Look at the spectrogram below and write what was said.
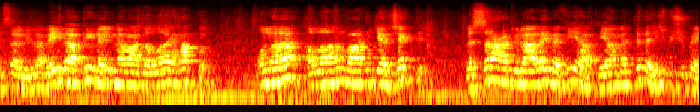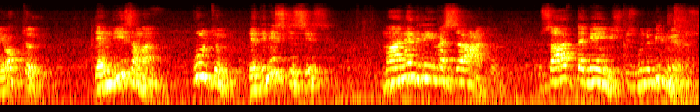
Estağfirullah. Ve izâ kîle inne va'dallahi hakkun. Onlara Allah'ın vaadi gerçektir. Ve sa'atu la reybe fiha. Kıyamette de hiçbir şüphe yoktur. Dendiği zaman kultum dediniz ki siz ma nedri mes-sa'atu. Bu saat de neymiş? Biz bunu bilmiyoruz.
